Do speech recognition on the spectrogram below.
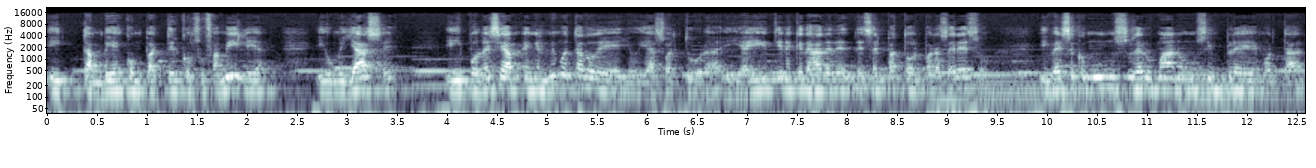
y también compartir con su familia y humillarse y ponerse en el mismo estado de ellos y a su altura. Y ahí tiene que dejar de, ser pastor para hacer eso y verse como un ser humano, un simple mortal,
